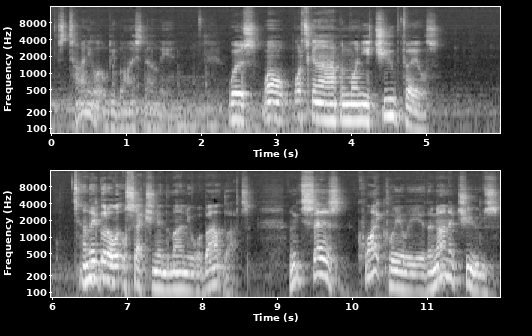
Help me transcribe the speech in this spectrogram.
this tiny little device down here was well what's going to happen when your tube fails? And they've got a little section in the manual about that and it says quite clearly here the nanotubes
